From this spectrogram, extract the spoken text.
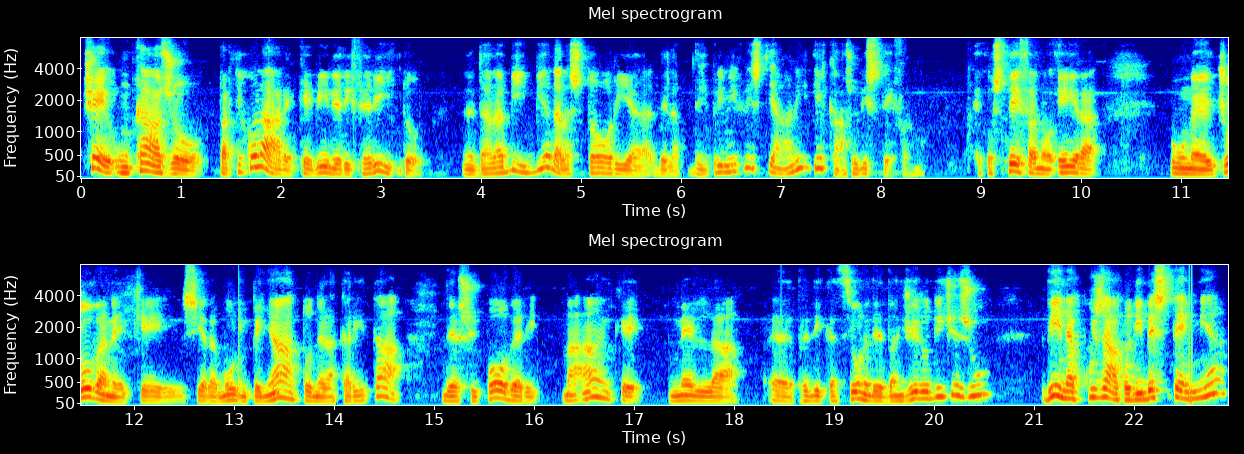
C'è un caso particolare che viene riferito eh, dalla Bibbia, dalla storia della, dei primi cristiani, il caso di Stefano. Ecco, Stefano era un giovane che si era molto impegnato nella carità verso i poveri ma anche nella eh, predicazione del Vangelo di Gesù, viene accusato di bestemmia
